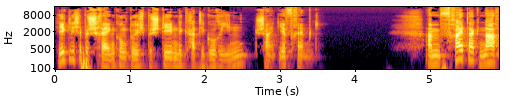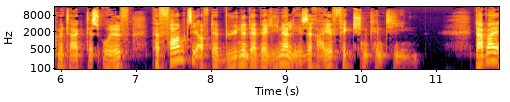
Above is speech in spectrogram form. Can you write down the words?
Jegliche Beschränkung durch bestehende Kategorien scheint ihr fremd. Am Freitagnachmittag des Ulf performt sie auf der Bühne der Berliner Lesereihe Fiction Canteen. Dabei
